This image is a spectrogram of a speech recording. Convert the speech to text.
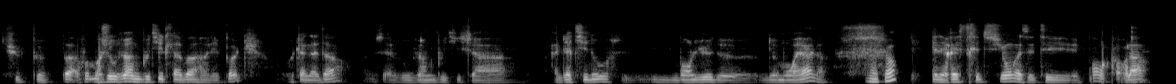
Tu peux pas. Moi j'ai ouvert une boutique là-bas à l'époque, au Canada. J'avais ouvert une boutique à, à Gatineau, une banlieue de, de Montréal. D'accord. Et les restrictions, elles étaient pas encore là.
